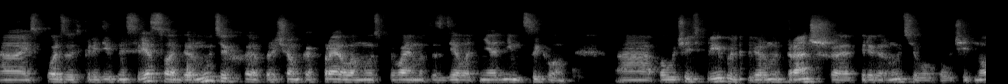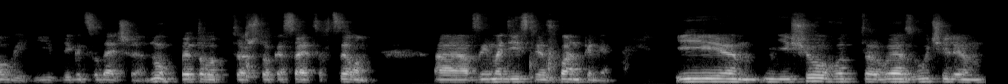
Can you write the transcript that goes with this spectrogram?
э, использовать кредитные средства, обернуть их, причем, как правило, мы успеваем это сделать не одним циклом, получить прибыль, вернуть транш, перевернуть его, получить новый и двигаться дальше. Ну, это вот э, что касается в целом а, взаимодействия с банками. И еще вот вы озвучили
